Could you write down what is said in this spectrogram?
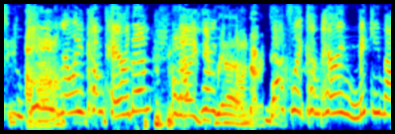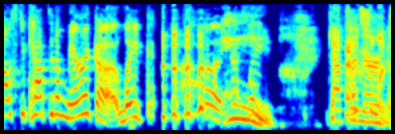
Can Uh-huh. you really compare them? Totally That's different like- genre. That's like comparing Mickey Mouse to Captain America. Like, uh, that's like Ooh, Captain excellent. America.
